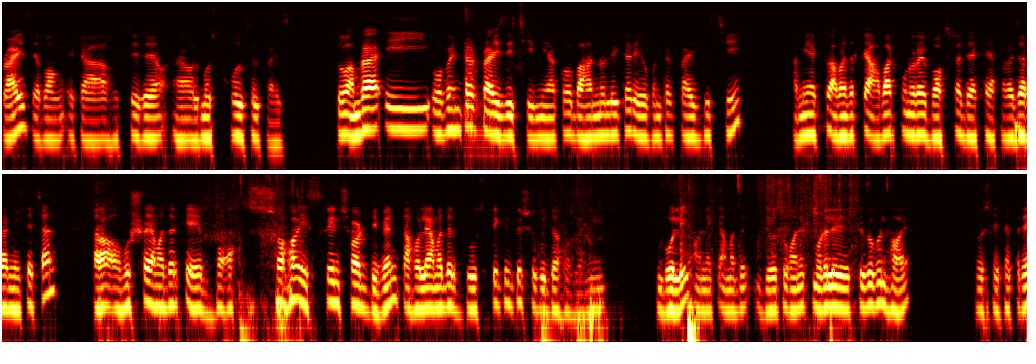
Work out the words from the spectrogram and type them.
প্রাইস এবং এটা হচ্ছে যে অলমোস্ট হোলসেল প্রাইস তো আমরা এই ওভেনটার প্রাইস দিচ্ছি মিয়াকো বাহান্ন লিটার এই ওভেনটার প্রাইস দিচ্ছি। আমি একটু আপনাদেরকে আবার পুনরায় বক্সটা দেখাই আপনারা যারা নিতে চান তারা অবশ্যই আমাদেরকে বক্স সহ স্ক্রিনশট দিবেন তাহলে আমাদের বুঝতে কিন্তু সুবিধা হবে। আমি বলি অনেক আমাদের যেহেতু অনেক মডেলের ইলেকট্রিক ওভেন হয় তো সেক্ষেত্রে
